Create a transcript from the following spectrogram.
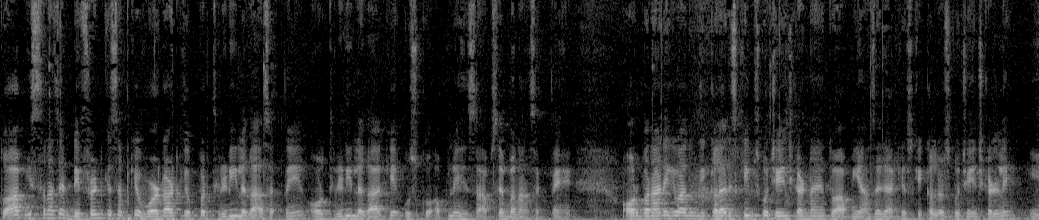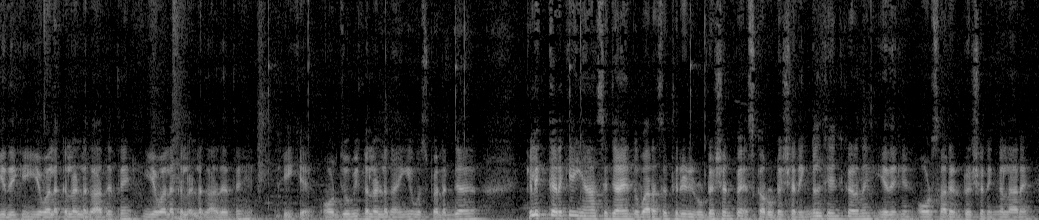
तो आप इस तरह से डिफरेंट किस्म के वर्ड आर्ट के ऊपर थ्री लगा सकते हैं और थ्री लगा के उसको अपने हिसाब से बना सकते हैं। और बनाने के बाद उनके कलर स्कीम्स को चेंज करना है तो आप यहाँ से जाके उसके कलर्स को चेंज कर लें। ये देखें, ये वाला कलर लगा देते हैं, ये वाला कलर लगा देते हैं, ठीक है? और जो भी कलर लगाएँगे उस पर लग जाएगा। क्लिक करके यहाँ से जाएँ, दोबारा से थ्री रोटेशन पे, इसका रोटेशन एंगल चेंज कर दें। ये देखें, और सारे रोटेशन एंगल आ रहे हैं।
